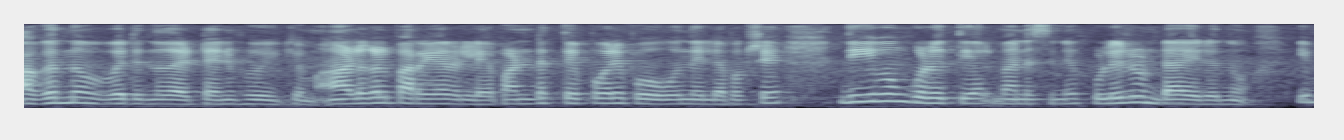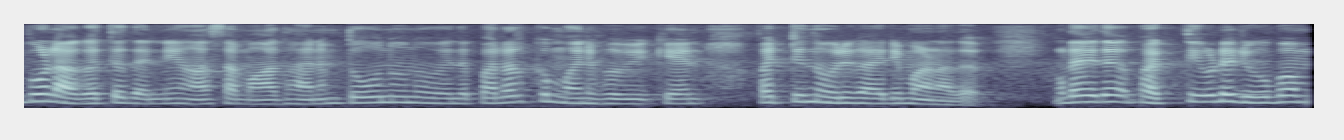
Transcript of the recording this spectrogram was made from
അകന്നു വരുന്നതായിട്ട് അനുഭവിക്കും. ആളുകൾ പറയാറില്ലേ പണ്ടത്തെ പോലെ പോകുന്നില്ല പക്ഷേ ദീപം കൊളുത്തിയാൽ മനസ്സിന് കുളിരുണ്ടായിരുന്നു. ഇപ്പോൾ അകത്ത് തന്നെ ആ സമാധാനം തോന്നുന്നു എന്ന് പലർക്കും അനുഭവിക്കാൻ പറ്റുന്ന ഒരു കാര്യമാണത്. അതായത് ഭക്തിയുടെ രൂപം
